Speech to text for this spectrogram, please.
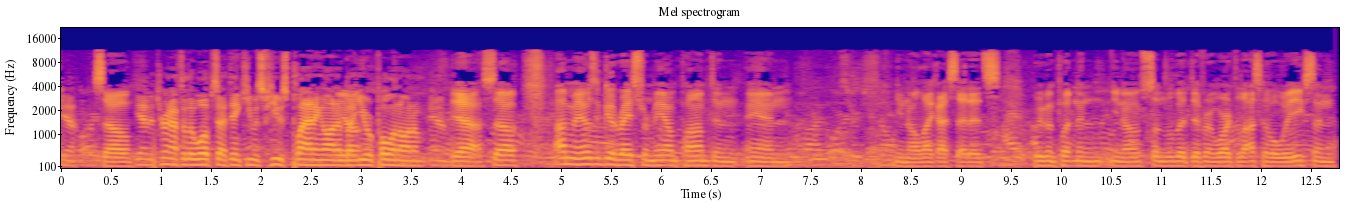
Yeah. So Yeah, the turn after the whoops, I think he was he was planning on it, but you were pulling on him. Yeah. yeah, so I mean, it was a good race for me. I'm pumped, and and you know, like I said, it's we've been putting in you know some little bit different work the last couple of weeks, and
